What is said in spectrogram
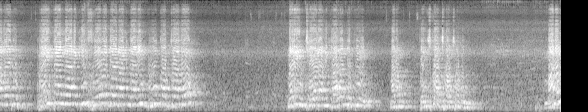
ఆలేరు రైతాంగానికి సేవ చేయడానికి కానీ భూ కబ్జాలో మరి చేయడానికి కాదని చెప్పి మనం తెలుసుకోవాల్సిన అవసరం ఉంది. మనం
